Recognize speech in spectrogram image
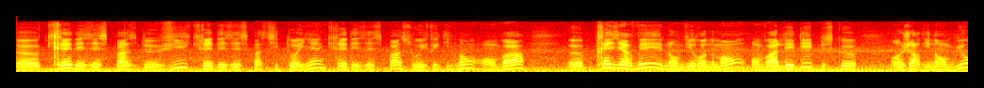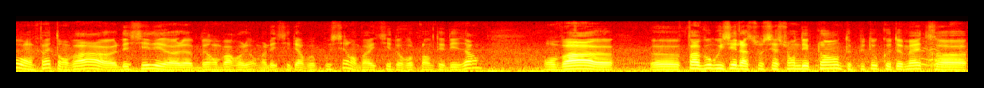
euh, créer des espaces de vie, créer des espaces citoyens, créer des espaces où effectivement on va euh, préserver l'environnement, on va l'aider puisque en jardinant bio, en fait, on va euh, laisser, euh, ben, on va, on va laisser l'herbe pousser, on va essayer de replanter des arbres, on va favoriser l'association des plantes plutôt que de mettre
